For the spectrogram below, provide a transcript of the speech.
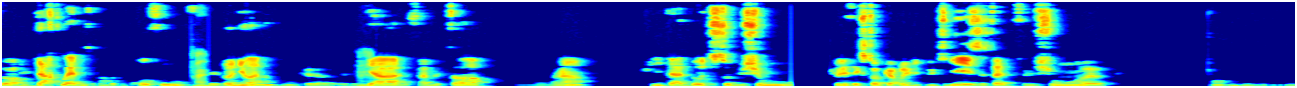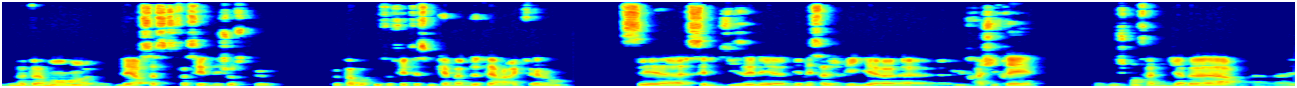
avoir du dark web, c'est un peu plus profond, des onions, donc euh, il y a le fameux Tor, voilà. Puis tu as d'autres solutions que les extorqueurs utilisent, tu as des solutions euh, notamment, euh, d'ailleurs ça, ça c'est des choses que, que pas beaucoup de sociétés sont capables de faire actuellement, c'est euh, c'est d'utiliser des, des messageries euh, ultra chiffrées, je pense à du Jabber, euh,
